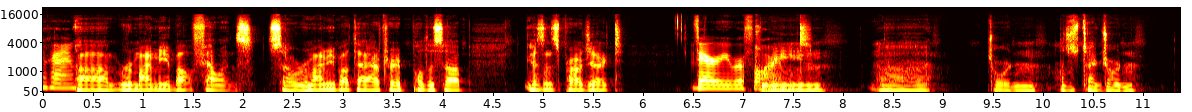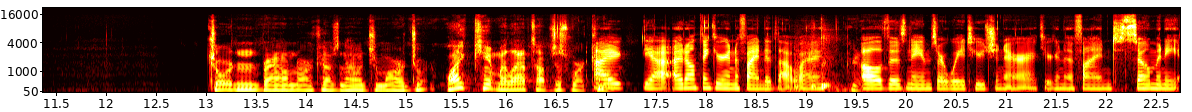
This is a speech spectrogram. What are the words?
Okay. um, remind me about felons. So remind me about that after I pull this up. Innocence Project, Very reformed. Green, uh, Jordan. I'll just type Jordan. Jordan Brown Archives now. Jamar Jordan. Why can't my laptop just work? Come I yeah, I don't think you're gonna find it that way. Yeah. All of those names are way too generic. You're gonna find so many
